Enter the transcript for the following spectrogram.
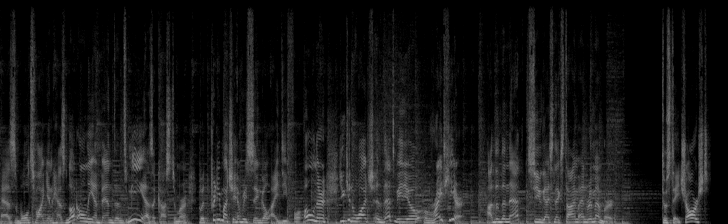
as Volkswagen has not only abandoned me as a customer, but pretty much every single ID4 owner, you can watch that video right here. Other than that, see you guys next time and remember to stay charged.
